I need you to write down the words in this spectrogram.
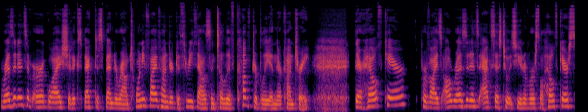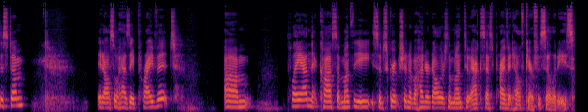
Residents of Uruguay should expect to spend around 2500 to 3000 to live comfortably in their country. Their health care provides all residents access to its universal health care system. It also has a private um, plan that costs a monthly subscription of $100 a month to access private healthcare facilities.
